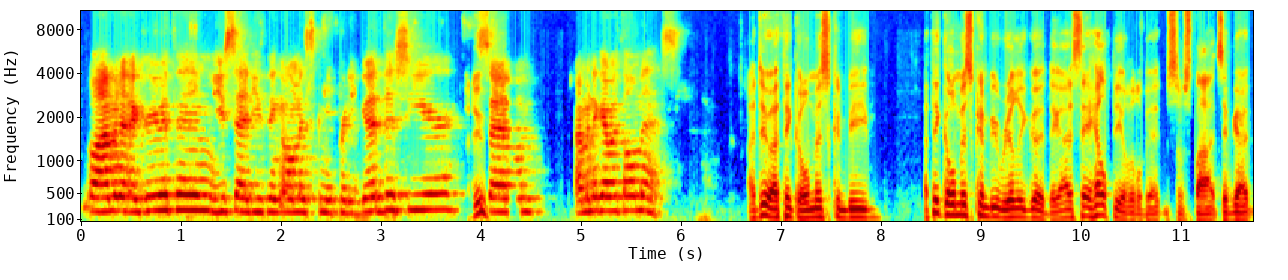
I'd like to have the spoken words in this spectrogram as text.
well, I'm going to agree with him. You said you think Ole Miss can be pretty good this year. I do. So I'm going to go with Ole Miss. I do. I think Ole Miss can be. I think Ole Miss can be really good. They got to stay healthy a little bit in some spots. They've got a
